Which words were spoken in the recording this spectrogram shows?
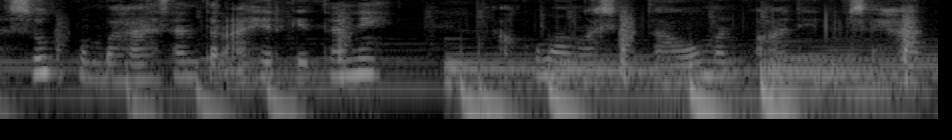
Masuk pembahasan terakhir kita nih. Aku mau ngasih tahu manfaat hidup sehat.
